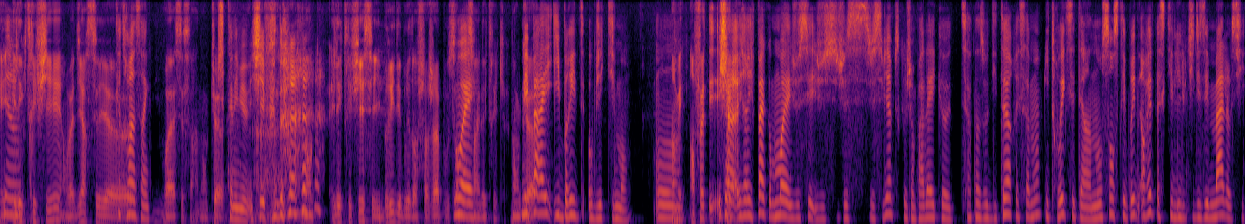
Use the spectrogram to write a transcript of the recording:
et électrifié, on va dire, c'est. 85. Euh, ouais, c'est ça. Donc, Je connais mieux mes chiffres. donc, électrifié, c'est hybride, hybride rechargeable ou 100% électrique. Donc, mais euh, pareil, hybride, objectivement. Non, mais en fait, j'arrive pas. Moi, je sais, je, je, sais bien parce que j'en parlais avec euh, certains auditeurs récemment. Ils trouvaient que c'était un non-sens l'hybride. En fait, parce qu'ils l'utilisaient mal aussi.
